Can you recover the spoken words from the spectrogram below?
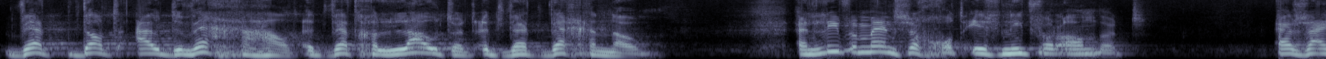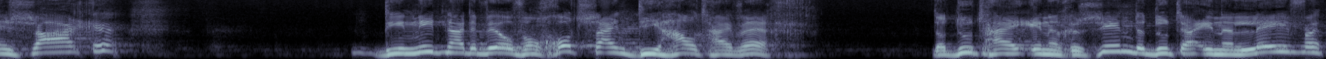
werd dat uit de weg gehaald. Het werd gelouterd, het werd weggenomen. En lieve mensen, God is niet veranderd. Er zijn zaken die niet naar de wil van God zijn, die haalt Hij weg. Dat doet Hij in een gezin, dat doet Hij in een leven,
